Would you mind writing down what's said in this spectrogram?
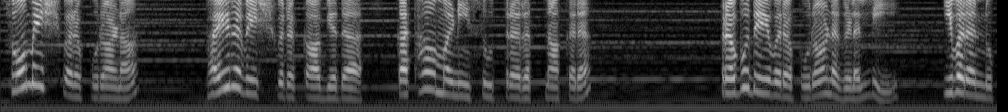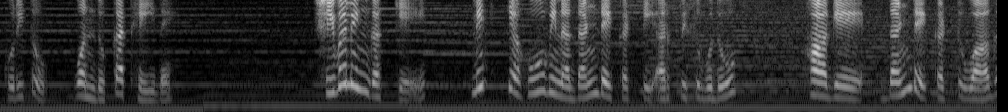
ಸೋಮೇಶ್ವರ ಪುರಾಣ, ಭೈರವೇಶ್ವರ ಕಾವ್ಯದ ಕಥಾಮಣಿ ಸೂತ್ರ ರತ್ನಾಕರ, ಪ್ರಭುದೇವರ ಪುರಾಣಗಳಲ್ಲಿ ಇವರನ್ನು ಕುರಿತು ಒಂದು ಕಥೆಯಿದೆ. ಶಿವಲಿಂಗಕ್ಕೆ ನಿತ್ಯ ಹೂವಿನ ದಂಡೆ ಕಟ್ಟಿ ಅರ್ಪಿಸುವುದು. ಹಾಗೆ ದಂಡೆ ಕಟ್ಟುವಾಗ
